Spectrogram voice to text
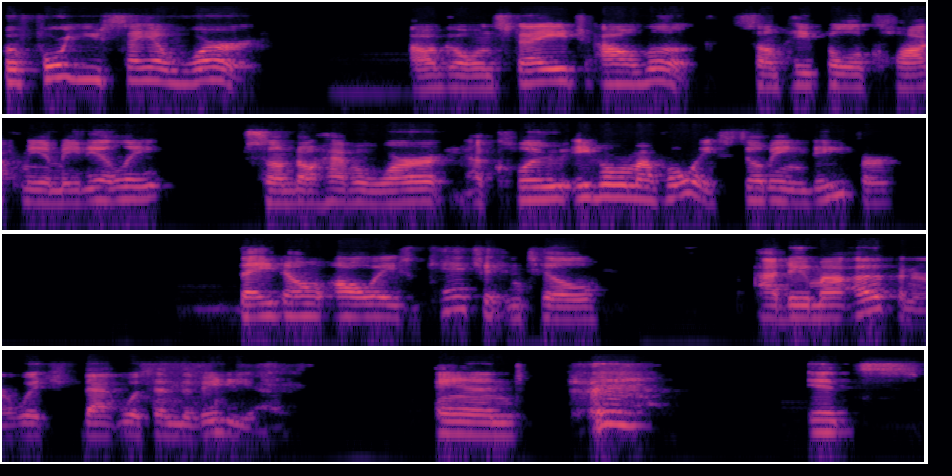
before you say a word. I'll go on stage. I'll look. Some people will clock me immediately. Some don't have a word, a clue. Even with my voice still being deeper, they don't always catch it until I do my opener, which that was in the video. And it's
